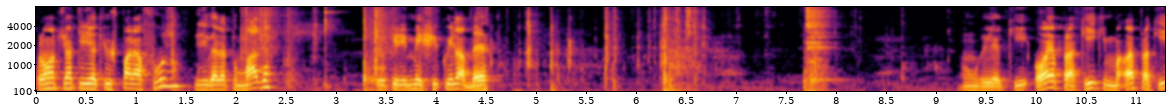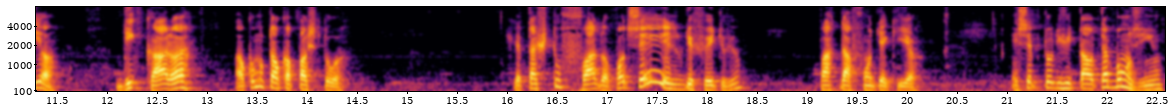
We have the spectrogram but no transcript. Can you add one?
Pronto, já tirei aqui os parafusos. Desligado a tomada. Eu tirei, mexi com ele aberto. Vamos ver aqui. Olha pra aqui, que, olha pra aqui, ó. De cara, olha. Olha como tá o capacitor. Já tá estufado, ó. Pode ser ele o defeito, viu? Parte da fonte aqui, ó. Receptor digital até bonzinho.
